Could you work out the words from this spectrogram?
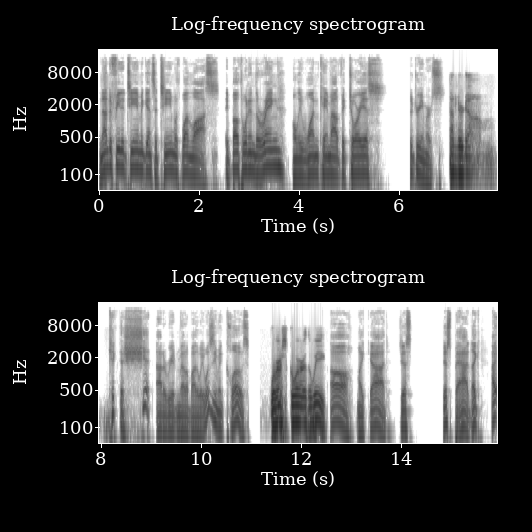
An undefeated team against a team with one loss. They both went in the ring. Only one came out victorious. The Dreamers Thunderdome. kicked the shit out of Reardon Metal. By the way, it wasn't even close. Worst score of the week. Oh my god, just just bad. Like I,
